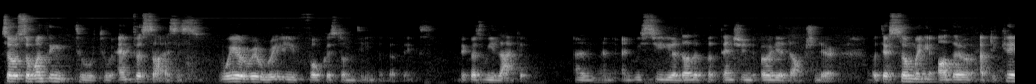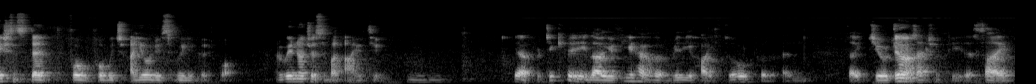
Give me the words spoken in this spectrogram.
So, so one thing to, to emphasize is we're, we're really focused on the Internet of Things because we like it. And, and, and we see a lot of potential in early adoption there. But there's so many other applications that for, for which IOTA is really good for. And we're not just about IoT. Yeah, particularly like if you have a really high throughput and like Yeah. transaction fee, that's like,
